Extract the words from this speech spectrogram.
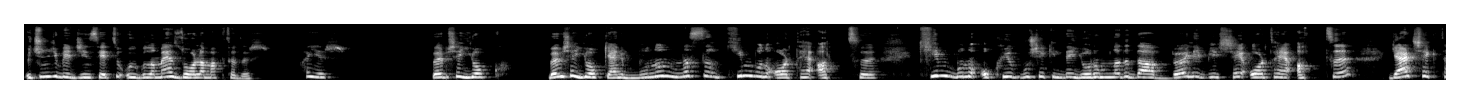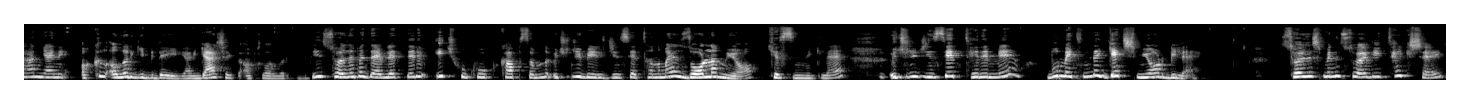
üçüncü bir cinsiyeti uygulamaya zorlamaktadır. Hayır. Böyle bir şey yok. Böyle bir şey yok. Yani bunun nasıl, kim bunu ortaya attı, kim bunu okuyup bu şekilde yorumladı da böyle bir şey ortaya attı. Gerçekten yani akıl alır gibi değil. Yani gerçekten akıl alır gibi değil. Sözleşme devletleri iç hukuku kapsamında üçüncü bir cinsiyet tanımaya zorlamıyor kesinlikle. Üçüncü cinsiyet terimi bu metinde geçmiyor bile. Sözleşmenin söylediği tek şey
